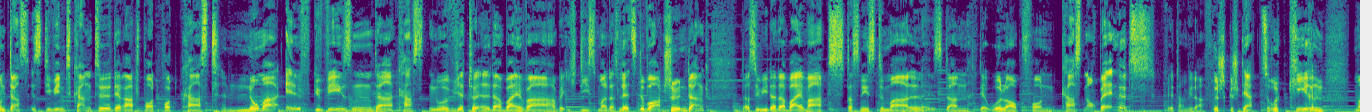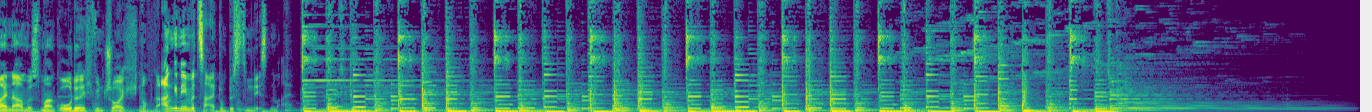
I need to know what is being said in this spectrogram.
Und das ist die Windkante der Radsport-Podcast Nummer 11 gewesen. Da Carsten nur virtuell dabei war, habe ich diesmal das letzte Wort. Schönen Dank, dass ihr wieder dabei wart. Das nächste Mal ist dann der Urlaub von Carsten auch beendet. Wird dann wieder frisch gestärkt zurückkehren. Mein Name ist Marc Rode. Ich wünsche euch noch eine angenehme Zeit und bis zum nächsten Mal.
